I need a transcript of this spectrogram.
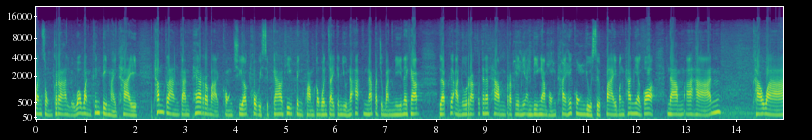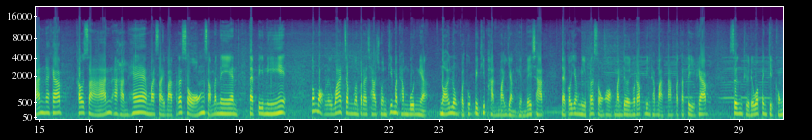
วันสงกรานต์หรือว่าวันขึ้นปีใหม่ไทยท่ามกลางการแพร่ระบาดของเชื้อโควิด -19 ที่เป็นความกังวลใจกันอยู่ณณปัจจุบันนี้นะครับ และเพื่ออนุรักษ์วัฒนธรรมประเพณีอันดีงามของไทยให้คงอยู่สืบไป บางท่านเนี่ยก็นำอาหารข้าวหวานนะครับ ข้าวสารอาหารแห้งมาใส่บาตรพระสงฆ์สามเณรแต่ปีนี้ต้องบอกเลยว่าจำนวนประชาชนที่มาทำบุญเนี่ยน้อยลงกว่าทุกปีที่ผ่านมาอย่างเห็นได้ชัด แต่ก็ยังมีพระสงฆ์ออกมาเดินรับบิณฑบาตตามปกติครับ ซึ่งถือได้ว่าเป็นกิจของ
